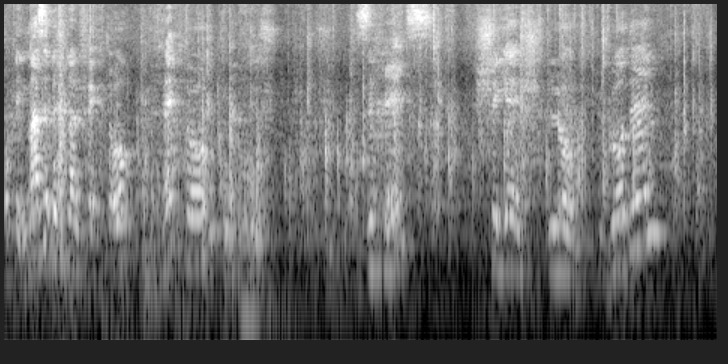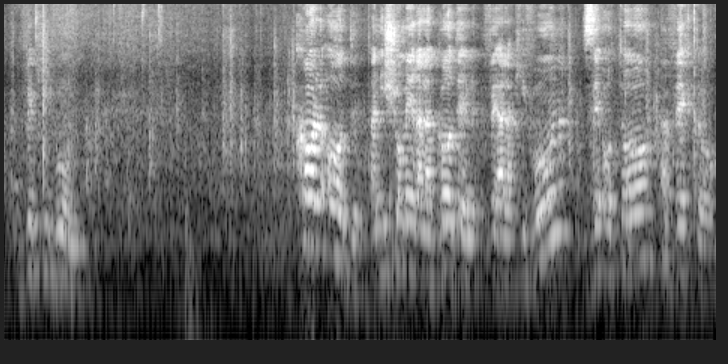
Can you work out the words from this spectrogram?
אוקיי, מה זה בכלל וקטור? וקטור זה חץ שיש לו גודל וכיוון. כל עוד אני שומר על הגודל ועל הכיוון, זה אותו הוקטור.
